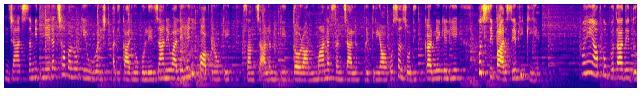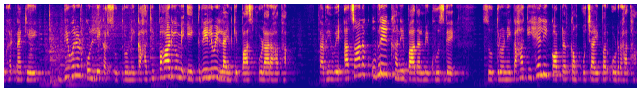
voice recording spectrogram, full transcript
जाँच समिति ने रक्षा बलों के वरिष्ठ अधिकारियों को ले जाने वाले हेलीकॉप्टरों के संचालन के दौरान मानक संचालन प्रक्रियाओं को संशोधित करने के लिए कुछ सिफारिशें भी की हैं। वहीं आपको बता दें, दुर्घटना के विवरण को लेकर सूत्रों ने कहा कि पहाड़ियों में एक रेलवे लाइन के पास उड़ा रहा था। तभी वे अचानक उभरे घने बादल में घुस गए। सूत्रों ने कहा कि हेलीकॉप्टर कम ऊंचाई पर उड़ रहा था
